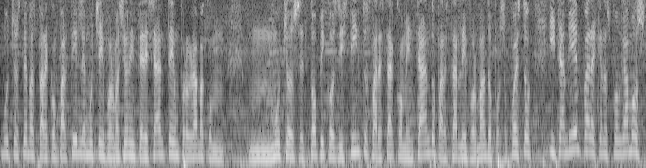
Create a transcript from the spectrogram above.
muchos temas para compartirle, mucha información interesante, un programa con mm, muchos eh, tópicos distintos para estar comentando, para estarle informando, por supuesto, y también para que nos pongamos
